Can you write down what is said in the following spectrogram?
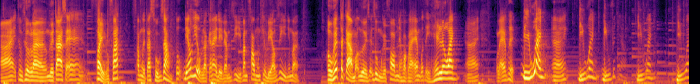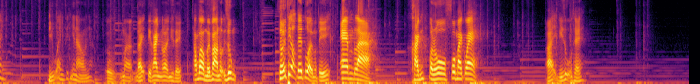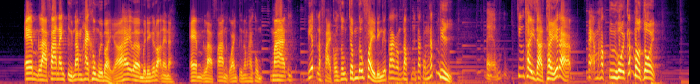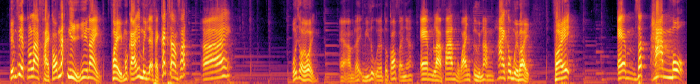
Đấy, thường thường là người ta sẽ phẩy một phát xong người ta xuống dòng. Tôi đéo hiểu là cái này để làm gì văn phong kiểu đéo gì nhưng mà hầu hết tất cả mọi người sẽ dùng cái form này hoặc là em có thể hello anh. Đấy hoặc là em có thể điếu anh. Đấy điếu anh điếu viết nhau điếu anh điếu anh điếu anh viết như nào nhá ừ. Nhưng mà đấy tiếng anh nó là như thế. Xong bây giờ mới vào nội dung. Giới thiệu tên tuổi một tí. Em là khánh pro for my que đấy ví dụ như thế. Em là fan anh từ năm 2017 đấy mới đến cái đoạn này này. Em là fan của anh từ năm 20 mà viết là phải có dấu chấm dấu phẩy để người ta còn đọc người ta còn ngắt nghỉ. Mẹ chữ thầy giả thầy hết à? Mẹ mà học từ hồi cấp 1 rồi tiếng việt nó là phải có ngắt nghỉ như này. Phẩy một cái thì mình lại phải cách ra một phát. Đấy. Ôi rồi ôi à, à, đấy ví dụ tôi cóp vậy nhá. Em là fan của anh từ năm 2017 phẩy. Em rất ham mộ.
